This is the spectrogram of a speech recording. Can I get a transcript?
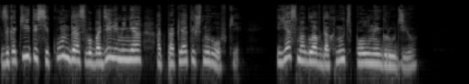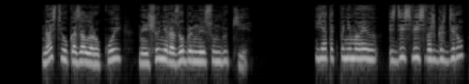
за какие-то секунды освободили меня от проклятой шнуровки, и я смогла вдохнуть полной грудью. Настя указала рукой на еще не разобранные сундуки. «Я так понимаю, здесь весь ваш гардероб?»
